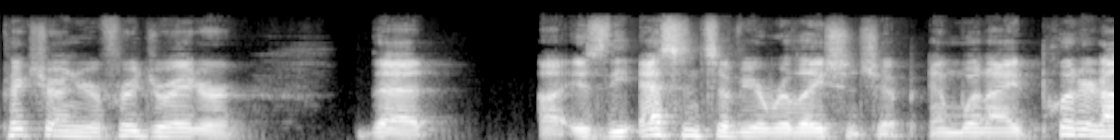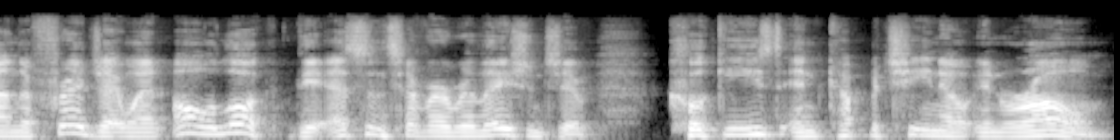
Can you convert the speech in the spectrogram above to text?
picture on your refrigerator that uh, is the essence of your relationship. And when I put it on the fridge, I went, oh, look, the essence of our relationship cookies and cappuccino in Rome.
